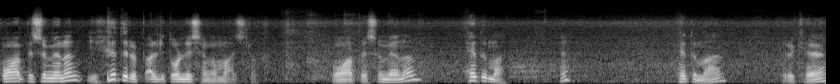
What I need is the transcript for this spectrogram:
공 앞에 서면은 이 헤드를 빨리 돌릴 생각만 하시라고. 공 앞에 서면은 헤드만 예? 헤드만 이렇게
